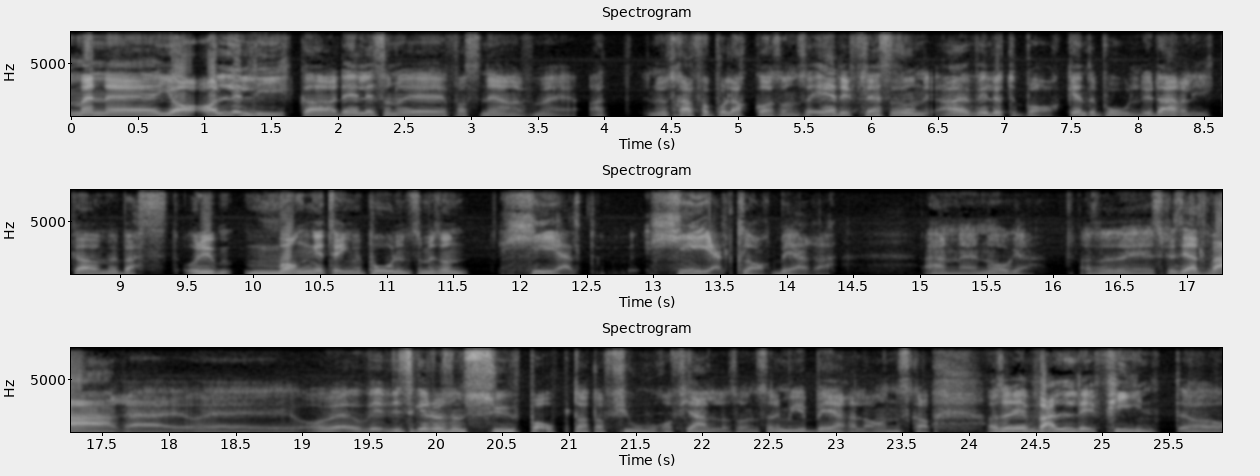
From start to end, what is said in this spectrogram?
men eh, ja, alle liker Det er litt sånn eh, fascinerende for meg at når du treffer polakker og sånn, så er de fleste sånn jeg vil jo tilbake til Polen, det er jo der jeg liker meg best. Og det er mange ting med Polen som er sånn helt, helt klart bedre enn Norge. Altså, spesielt været og, Hvis ikke du er sånn superopptatt av fjord og fjell og sånn, så er det mye bedre landskap. Altså, det er veldig fint, og,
